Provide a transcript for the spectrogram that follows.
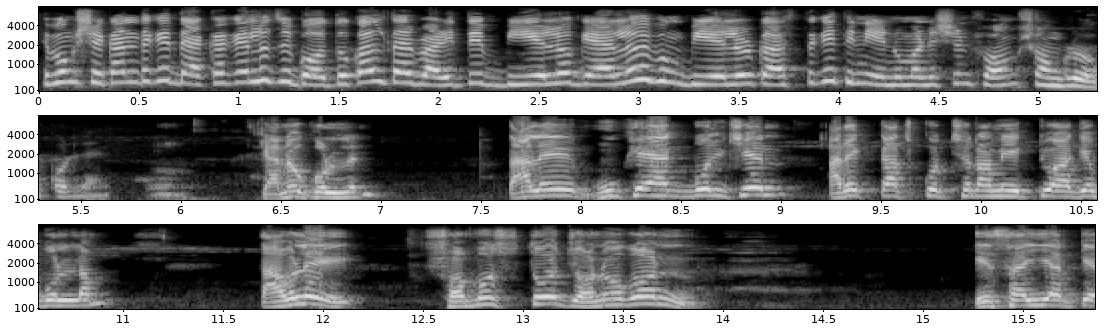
এবং সেখান থেকে দেখা গেল যে গতকাল তার বাড়িতে বিএলও গেল এবং বিএলওর কাছ থেকে তিনি এনুমানেশন ফর্ম সংগ্রহ করলেন। কেন করলেন? তাহলে মুখে এক বলছেন, আরেক কাজ করছেন, আমি একটু আগে বললাম। তাহলে সমস্ত জনগণ এসআইআরকে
